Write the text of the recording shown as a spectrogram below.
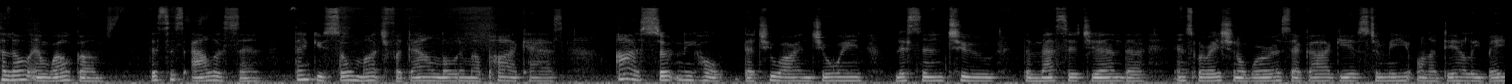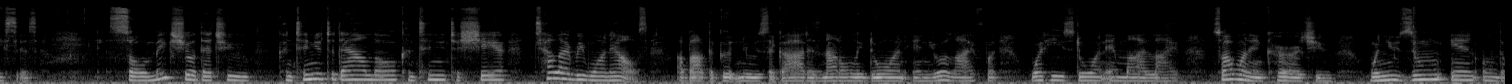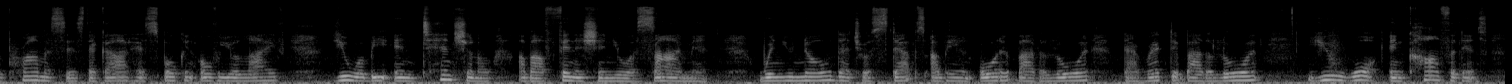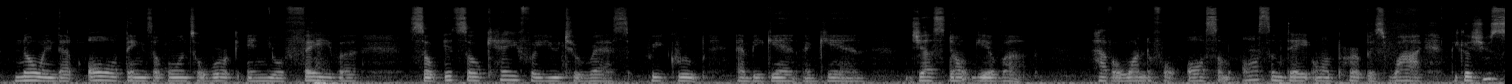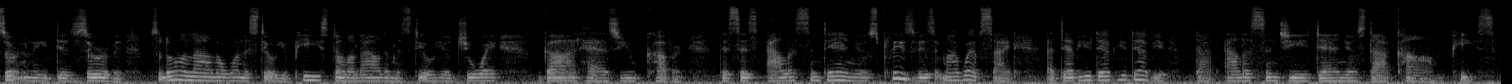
Hello and welcome. This is Allison. Thank you so much for downloading my podcast. I certainly hope that you are enjoying listening to the message and the inspirational words that God gives to me on a daily basis. So make sure that you continue to download, continue to share, tell everyone else about the good news that God is not only doing in your life, but what He's doing in my life. So I want to encourage you when you zoom in on the promises that God has spoken over your life, you will be intentional about finishing your assignment. When you know that your steps are being ordered by the Lord, directed by the Lord, you walk in confidence, knowing that all things are going to work in your favor. So it's okay for you to rest, regroup, and begin again. Just don't give up. Have a wonderful, awesome, awesome day on purpose. Why? Because you certainly deserve it. So don't allow no one to steal your peace. Don't allow them to steal your joy. God has you covered. This is Allison Daniels. Please visit my website at www.allisongdaniels.com. Peace.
